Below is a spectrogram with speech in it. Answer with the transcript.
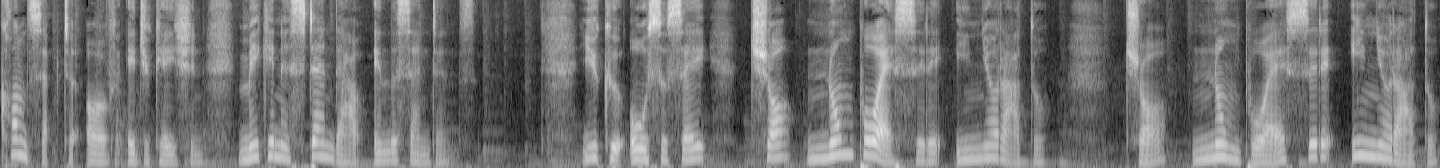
concept of education, making it stand out in the sentence. You could also say ciò non può essere ignorato. Ciò non può essere ignorato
